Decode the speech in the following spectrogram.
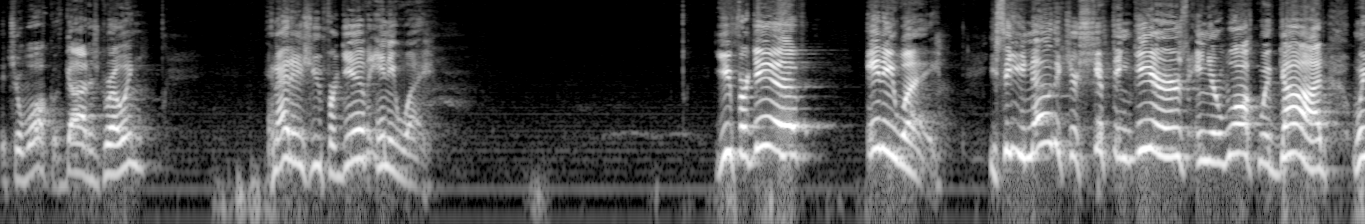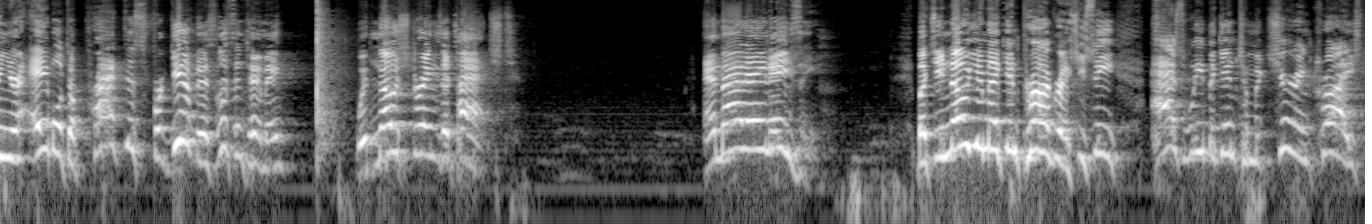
that your walk with God is growing and that is you forgive anyway. You forgive anyway. You see, you know that you're shifting gears in your walk with God when you're able to practice forgiveness, listen to me, with no strings attached. And that ain't easy. But you know you're making progress. You see, as we begin to mature in Christ,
